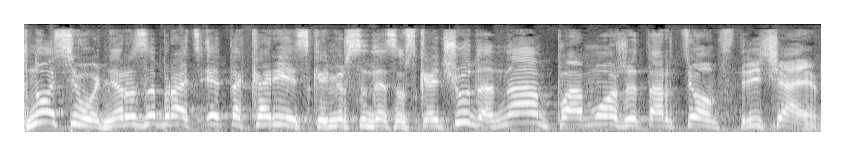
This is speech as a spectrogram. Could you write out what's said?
Ну а сегодня разобрать это корейское мерседесовское чудо нам поможет Артем. Встречаем!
